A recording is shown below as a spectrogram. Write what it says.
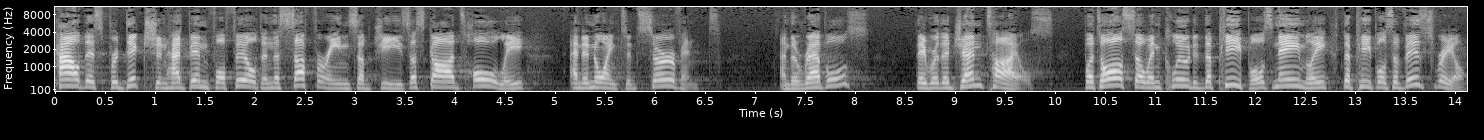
how this prediction had been fulfilled in the sufferings of Jesus, God's holy and anointed servant. And the rebels, they were the Gentiles but also included the peoples, namely the peoples of Israel.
